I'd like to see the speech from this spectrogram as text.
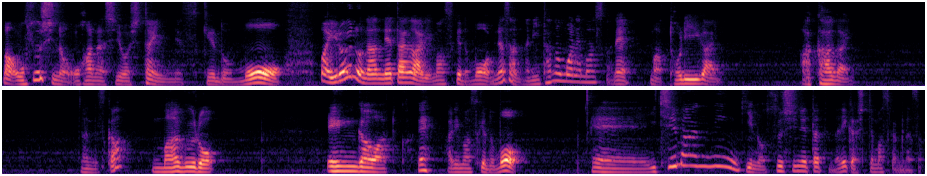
まあ、お寿司のお話をしたいんですけども、まあいろいろなネタがありますけども、皆さん何頼まれますかね？まあ鳥貝、赤貝、何ですか？マグロ、縁側とかね、ありますけども、えー、一番人気の寿司ネタって何か知ってますか？皆さん。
